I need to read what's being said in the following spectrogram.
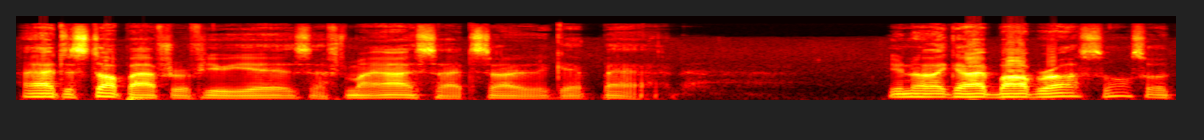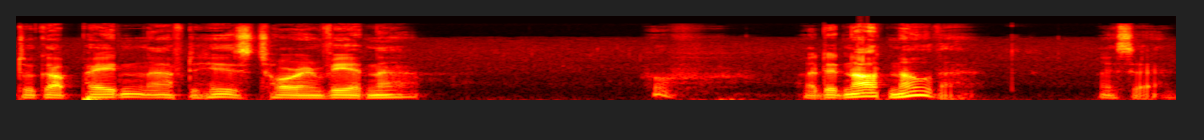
I had to stop after a few years after my eyesight started to get bad. You know that guy Bob Ross also took up painting after his tour in Vietnam? Oh, I did not know that, I said.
